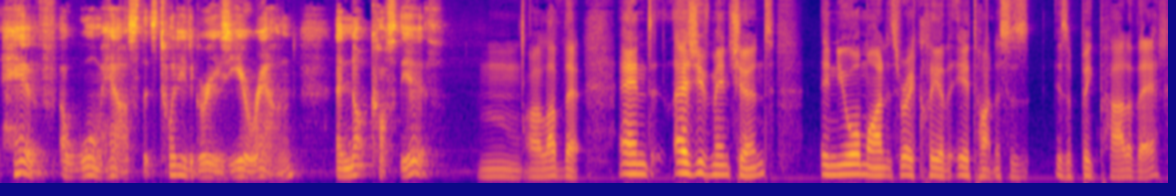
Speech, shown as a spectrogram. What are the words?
have a warm house that's 20 degrees year round and not cost the earth. Mm, I love that. And as you've mentioned, in your mind, it's very clear that air tightness is, is a big part of that.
